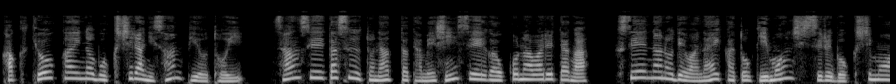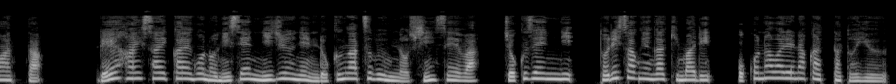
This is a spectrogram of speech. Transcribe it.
各教会の牧師らに賛否を問い、賛成多数となったため申請が行われたが、不正なのではないかと疑問視する牧師もあった。礼拝再開後の2020年6月分の申請は、直前に取り下げが決まり、行われなかったという。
